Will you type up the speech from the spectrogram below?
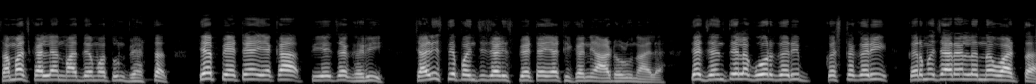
समाज कल्याण माध्यमातून भेटतात त्या पेट्या एका पी एच्या घरी चाळीस ते पंचेचाळीस पेट्या या ठिकाणी आढळून आल्या. त्या जनतेला गोरगरीब कष्टकरी कर्मचाऱ्यांना न वाटता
